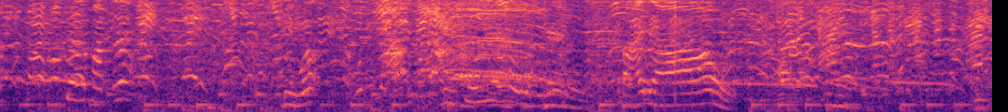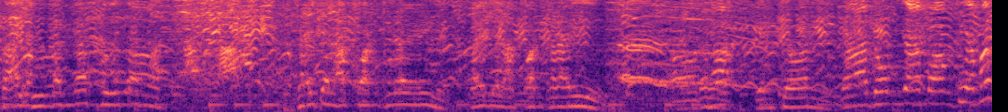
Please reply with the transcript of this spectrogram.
มเจอหมัดเนี่ยดูว่าดูปุ้ยโอ้โหสายยาวสายยาดูวกันครับดูกันใครจะหลับก่อนใครใครจะหลับก่อนใครเอาละครับเตรียมจอนยาดมยาบองเตรียมให้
